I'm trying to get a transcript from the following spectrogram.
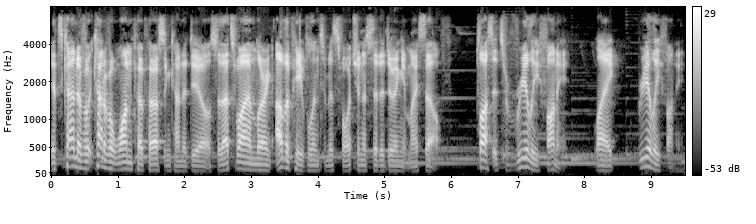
it's kind of a kind of a one per person kind of deal. So that's why I'm luring other people into misfortune instead of doing it myself. Plus, it's really funny, like really funny.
